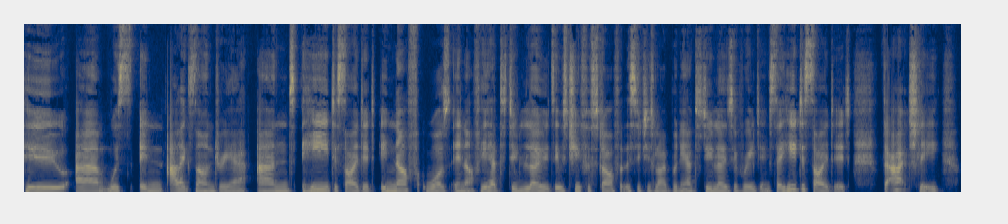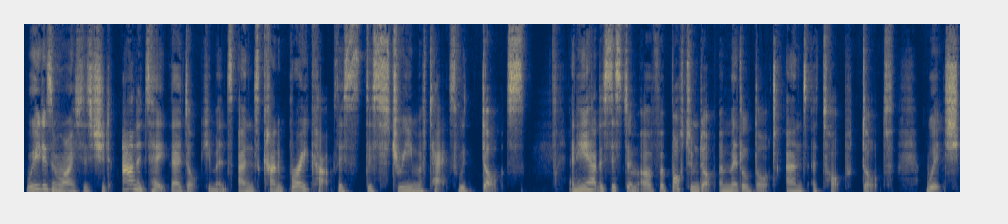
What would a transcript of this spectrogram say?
who um, was in Alexandria and he decided enough was enough. He had to do loads. He was chief of staff at the city's library and he had to do loads of reading. So he decided that actually readers and writers should annotate their documents and kind of break up this, this stream of text with dots. And he had a system of a bottom dot, a middle dot, and a top dot, which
